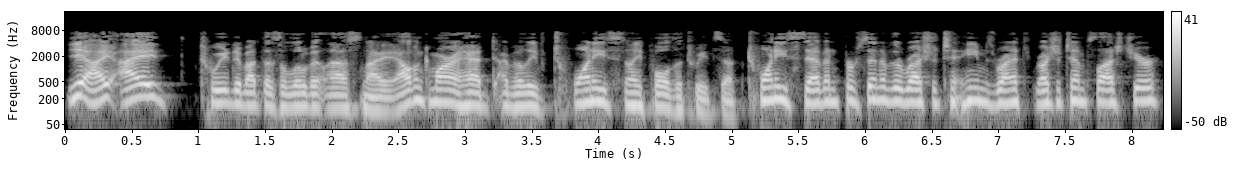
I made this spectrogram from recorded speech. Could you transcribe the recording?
Yeah, I, I tweeted about this a little bit last night. Alvin Kamara had, I believe, 20, let me pull the tweets up, 27% of the rush att- team's rush attempts last year.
